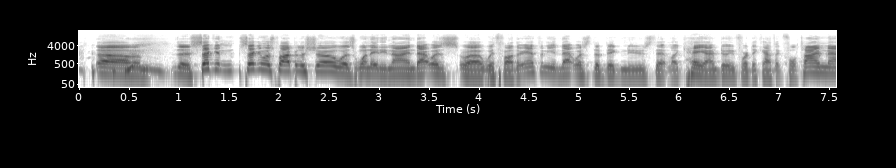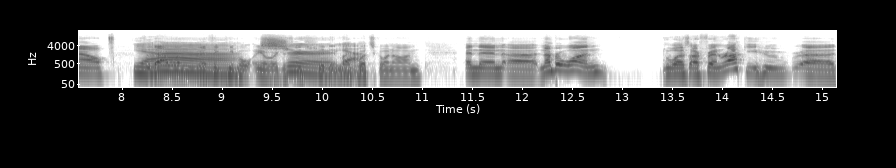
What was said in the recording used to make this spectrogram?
um, the second second most popular show was 189. That was uh, with Father Anthony, and that was the big news that like, hey, I'm doing Forte Catholic full time now. So that one, I think people you know were just sure, interested in like yeah. what's going on. And then uh, number one was our friend Rocky, who uh,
